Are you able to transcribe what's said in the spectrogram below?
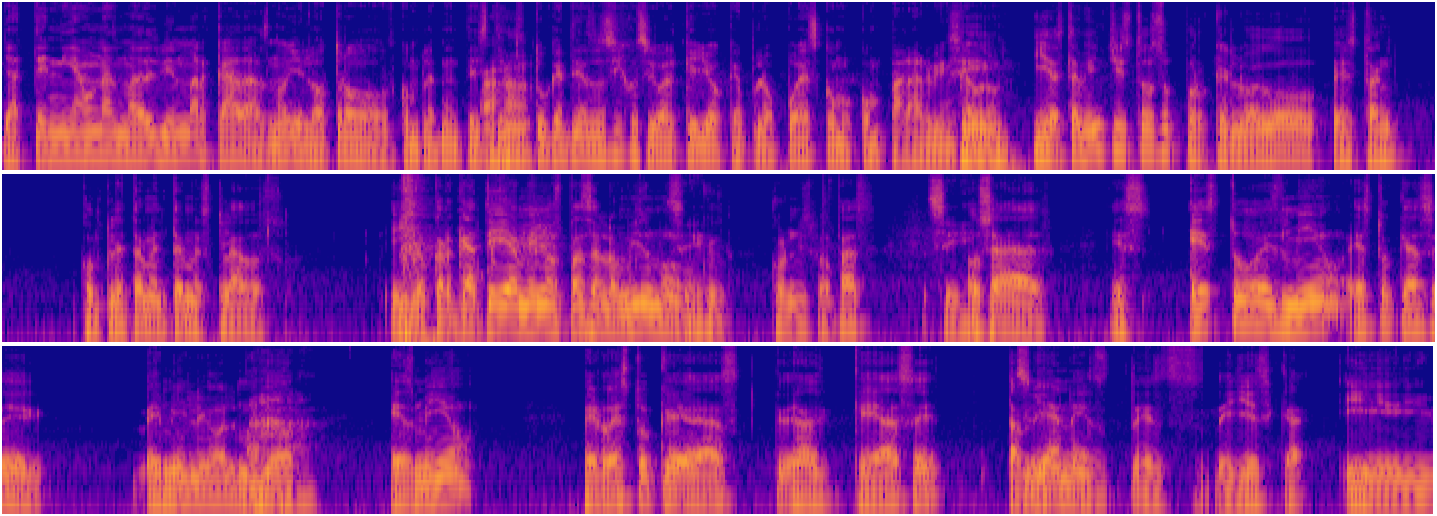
Ya tenía unas madres bien marcadas, ¿no? Y el otro completamente distinto. Ajá. Tú que tienes dos hijos igual que yo, que lo puedes como comparar bien, Sí, cabrón. y está bien chistoso porque luego están completamente mezclados. Y yo creo que a ti y a mí nos pasa lo mismo Sí. con mis papás. Sí. O sea, es esto es mío, esto que hace Emilio, el mayor, Ajá. es mío, pero esto que, hace también es, es de Jessica. Y,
